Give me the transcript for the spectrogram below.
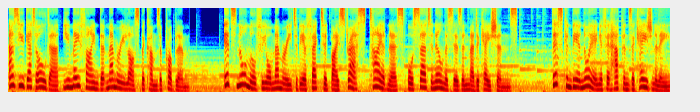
As you get older, you may find that memory loss becomes a problem. It's normal for your memory to be affected by stress, tiredness, or certain illnesses and medications. This can be annoying if it happens occasionally,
